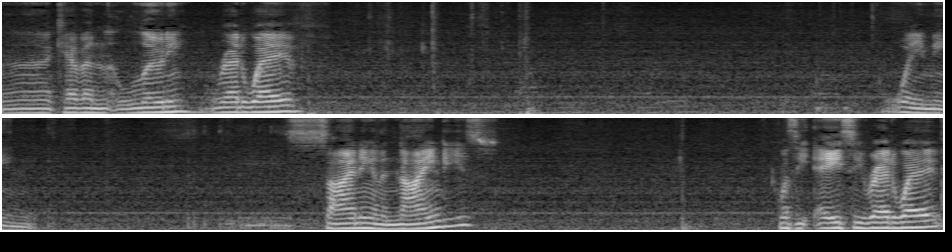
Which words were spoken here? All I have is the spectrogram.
Uh, Kevin Looney, Red Wave. What do you mean? Signing in the 90s? Was he AC Red Wave?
